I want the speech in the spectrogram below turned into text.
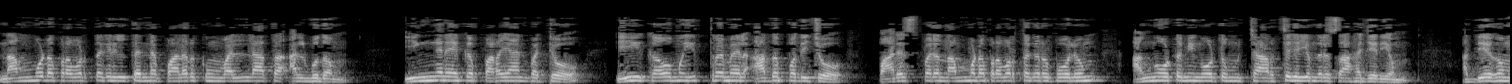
നമ്മുടെ പ്രവർത്തകരിൽ തന്നെ പലർക്കും വല്ലാത്ത അത്ഭുതം. ഇങ്ങനെയൊക്കെ പറയാൻ പറ്റോ? ഈ കൗമ ഇത്രമേൽ അതപ്പതിച്ചോ പരസ്പരം നമ്മുടെ പ്രവർത്തകർ പോലും അങ്ങോട്ടും ഇങ്ങോട്ടും ചർച്ച ചെയ്യുന്നൊരു സാഹചര്യം. അദ്ദേഹം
